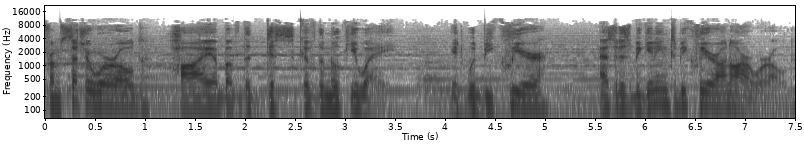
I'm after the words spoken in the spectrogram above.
From such a world, high above the disk of the Milky Way, it would be clear, as it is beginning to be clear on our world,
